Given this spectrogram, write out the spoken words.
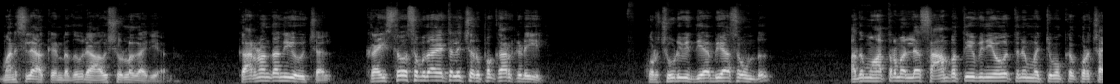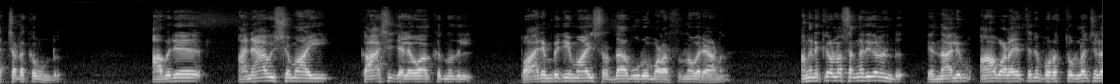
മനസ്സിലാക്കേണ്ടത് ഒരു ആവശ്യമുള്ള കാര്യമാണ്. കാരണം എന്താണെന്ന് ചോദിച്ചാൽ ക്രൈസ്തവ സമുദായത്തിലെ ചെറുപ്പക്കാർക്കിടയിൽ കുറച്ചുകൂടി വിദ്യാഭ്യാസമുണ്ട്. അതുമാത്രമല്ല സാമ്പത്തിക വിനിയോഗത്തിനും മറ്റുമൊക്കെ കുറച്ച് അച്ചടക്കമുണ്ട്. അവർ അനാവശ്യമായി കാശ് ചെലവാക്കുന്നതിൽ പാരമ്പര്യമായി ശ്രദ്ധാപൂർവം വളർത്തുന്നവരാണ്. അങ്ങനെയൊക്കെയുള്ള സംഗതികളുണ്ട്. എന്നാലും ആ വളയത്തിന് പുറത്തുള്ള ചില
